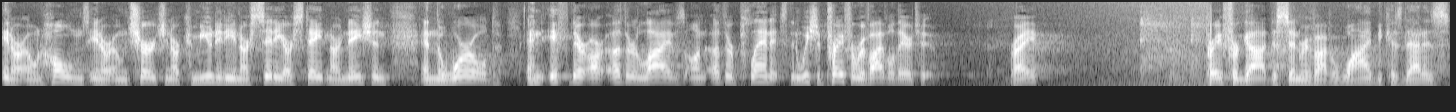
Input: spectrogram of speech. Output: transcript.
in our own homes, in our own church, in our community, in our city, our state, in our nation, and the world. And if there are other lives on other planets, then we should pray for revival there too. Right? Pray for God to send revival. Why? Because that is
